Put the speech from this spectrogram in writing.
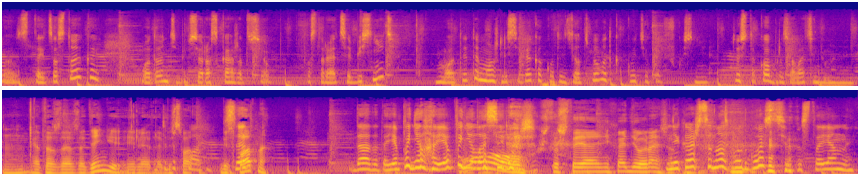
э, стоит за стойкой. Вот он тебе все расскажет, все постарается объяснить. Вот, и ты можешь для себя какой-то сделать вывод, какой тебе кофе вкуснее. То есть такой образовательный момент. Mm-hmm. Это за, за деньги или это, это бесплатно? Бесплатно? Да, да, да, я поняла, я поняла, Сережа. Что ж я не ходил раньше. Мне кажется, у нас будет гость постоянный.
